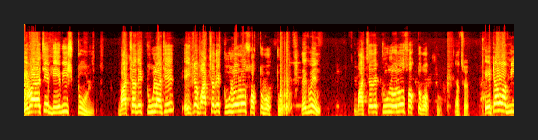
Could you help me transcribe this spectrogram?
এবার আছে বেবি টুল বাচ্চাদের টুল আছে। এইটা বাচ্চাদের টুল হলো শক্তপোক্ত। দেখবেন? বাচ্চাদের টুল হলো শক্তপোক্ত। আচ্ছা। এটাও আপনি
